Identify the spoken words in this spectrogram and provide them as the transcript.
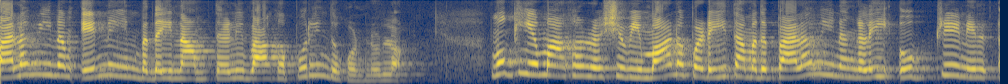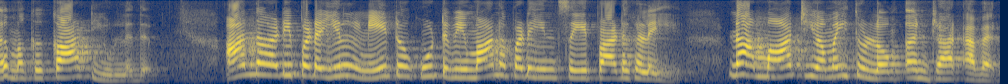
பலவீனம் என்ன என்பதை நாம் தெளிவாக புரிந்து கொண்டுள்ளோம். முக்கியமாக ரஷ்ய விமானப்படை தமது பலவீனங்களை உக்ரைனில் எமக்கு காட்டியுள்ளது. அந்த அடிப்படையில் நேட்டோ கூட்டு விமானப்படையின் செயற்பாடுகளை நாம் மாற்றி அமைத்துள்ளோம் என்றார் அவர்.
